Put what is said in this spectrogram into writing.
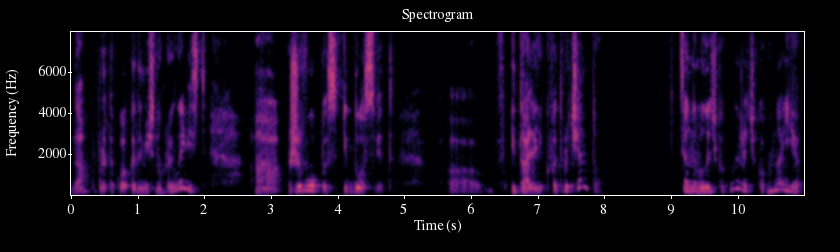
да, попри таку академічну грайливість, живопис і досвід в Італії Кватроченто, ця невеличка книжечка, вона є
